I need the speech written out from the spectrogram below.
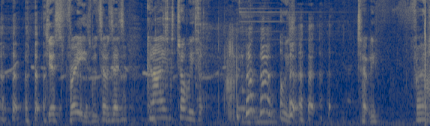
just freeze. When someone says, Can I trouble you? For... oh, he's totally frozen.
